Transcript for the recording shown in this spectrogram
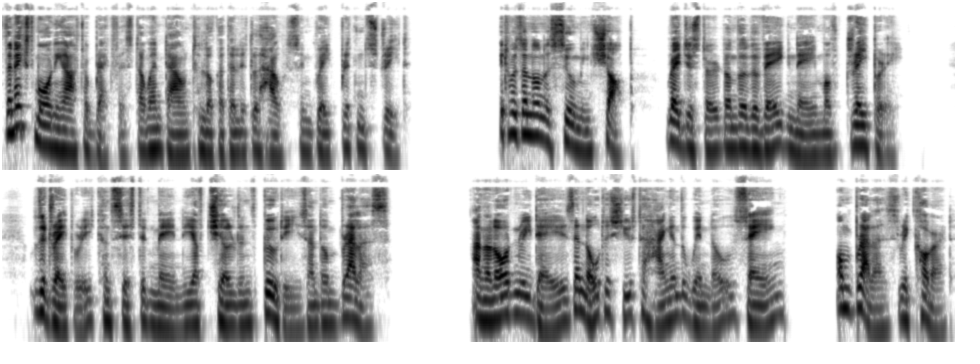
The next morning after breakfast I went down to look at the little house in Great Britain Street. It was an unassuming shop, registered under the vague name of Drapery. The drapery consisted mainly of children's booties and umbrellas, and on ordinary days a notice used to hang in the window saying "Umbrellas recovered."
